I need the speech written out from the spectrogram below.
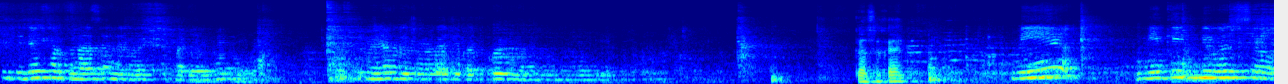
किती दिवसातून असं नाही चपात्या माहिती का? तुम्ही तुम्हाला अजिबात नका. कसं काय? मी मी तीन दिवस अं,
